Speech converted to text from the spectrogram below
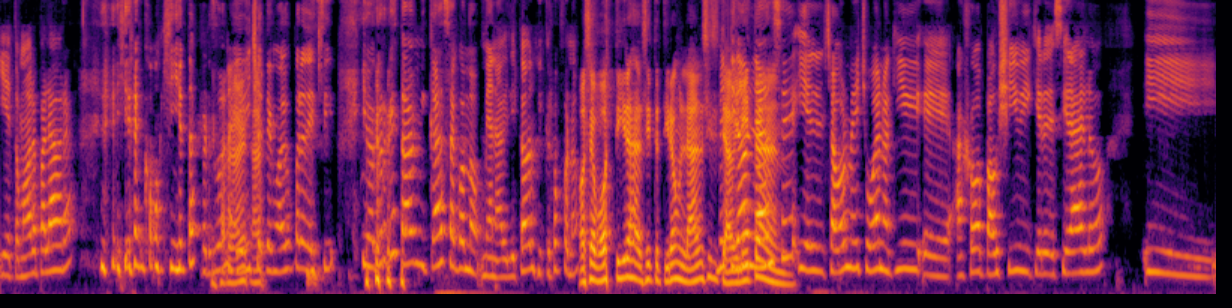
Y he tomado la palabra y eran como 500 personas y he dicho, tengo algo para decir. Y me acuerdo que estaba en mi casa cuando me han habilitado el micrófono. O sea, vos tiras así, te tiras un lance y me te tiraron el habilitan... lance y el chabón me ha dicho, bueno, aquí eh, arroba Pau Shivi quiere decir algo. Y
